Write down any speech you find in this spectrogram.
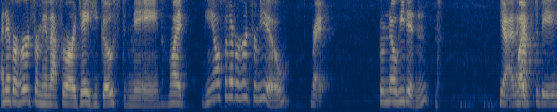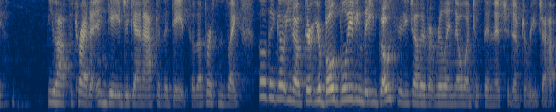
"I never heard from him after our date. He ghosted me." I'm like, he also never heard from you, right? So no, he didn't. Yeah, it like, has to be you have to try to engage again after the date. So that person's like, oh, they go, you know, if they're you're both believing that you ghosted each other, but really no one took the initiative to reach out.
